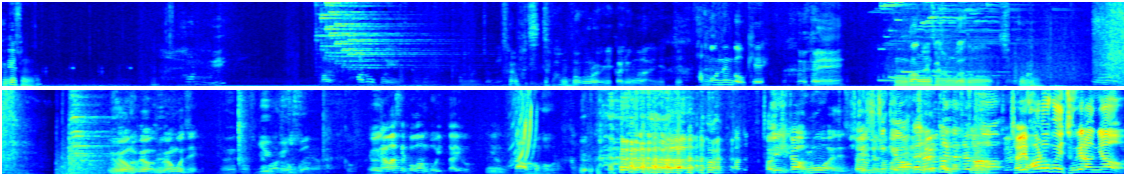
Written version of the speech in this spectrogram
휴게소인가? 하루이? 하루 거의 전문적인? 설마 진짜 밥 먹으러 여기까지 온 건 아니겠지? 밥 먹는 거 오케이. 오케이. 금강산도 식후경. 왜온 왜, 왜 온 거지? 여기 왜 온 거야? 내가 봤을 때 먹으면 뭐 있다 이거. 나안 먹어 그럼. 저희 뭐 먹어야 되지? 저희 시킬게요. 일단 먹자. 저희 화로구이 두 개랑요.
